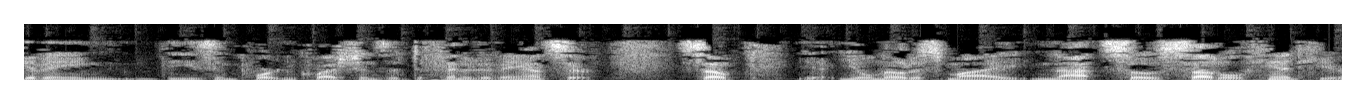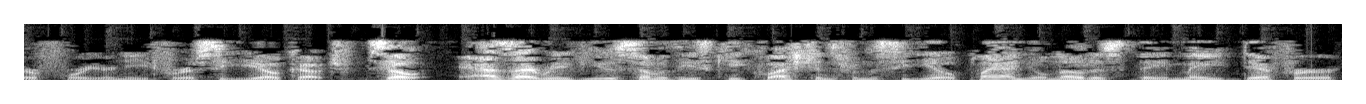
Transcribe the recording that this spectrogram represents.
giving these important questions a definitive answer. So you'll notice my not so subtle hint here for your need for a CEO coach. So as I review some of these key questions from the CEO plan, you'll notice they may differ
